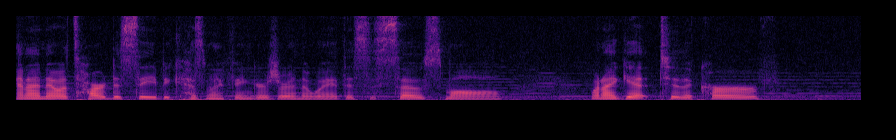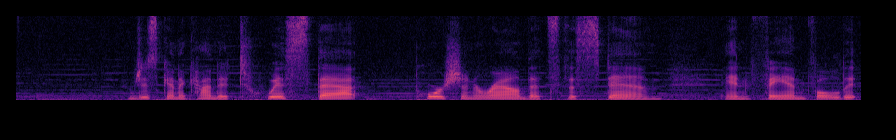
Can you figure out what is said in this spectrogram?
And I know it's hard to see because my fingers are in the way. This is so small. When I get to the curve, I'm just going to kind of twist that portion around that's the stem and fan fold it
